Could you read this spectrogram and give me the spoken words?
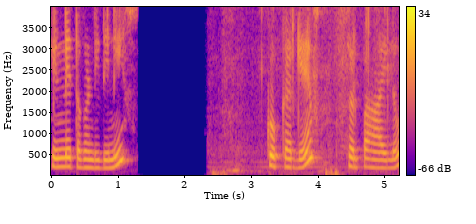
ಎಣ್ಣೆ ತಗೊಂಡಿದ್ದೀನಿ. ಕುಕ್ಕರ್ಗೆ ಸ್ವಲ್ಪ ಆಯಿಲು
